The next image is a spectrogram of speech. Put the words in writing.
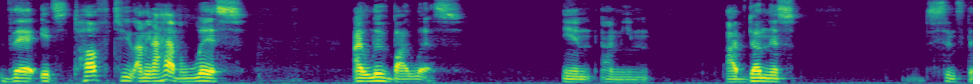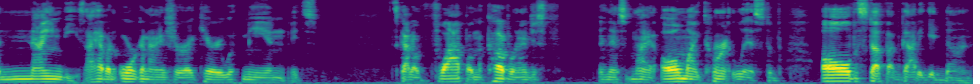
that it's tough to i mean i have lists. I live by lists. And i mean i've done this since the 90s i have an organizer i carry with me and it's it's got a flap on the cover and i just and that's my all my current list of all the stuff I've got to get done.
